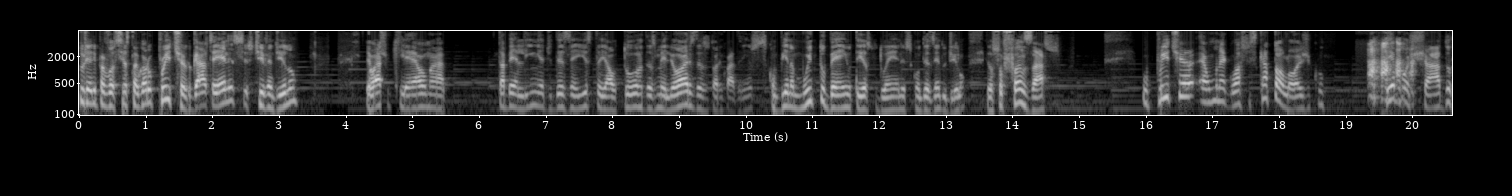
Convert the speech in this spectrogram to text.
sugerir para vocês agora o Preacher, do Garth Ennis e Steven Dillon. Eu acho que é uma tabelinha de desenhista e autor das melhores das histórias em quadrinhos. Combina muito bem o texto do Ennis com o desenho do Dillon. Eu sou fanzaço. O Preacher é um negócio escatológico, debochado.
